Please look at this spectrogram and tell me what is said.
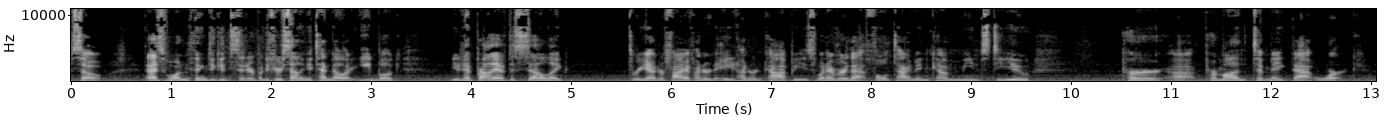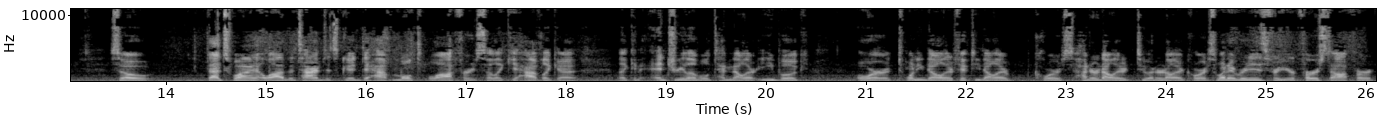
So that's one thing to consider. But if you're selling a $10 ebook, you'd probably have to sell like 300, 500, 800 copies, whatever that full-time income means to you per uh, per month to make that work. So that's why a lot of the times it's good to have multiple offers. So like you have like a like an entry level $10 ebook or a $20, $50 course, $100, $200 course, whatever it is for your first offer.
